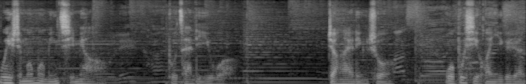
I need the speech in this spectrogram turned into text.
为什么莫名其妙不再理我？”张爱玲说：“我不喜欢一个人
